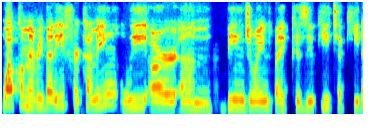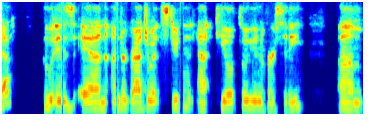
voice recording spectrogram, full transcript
Welcome everybody for coming. We are um, being joined by Kazuki Takeda, who is an undergraduate student at Kyoto University. Um,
